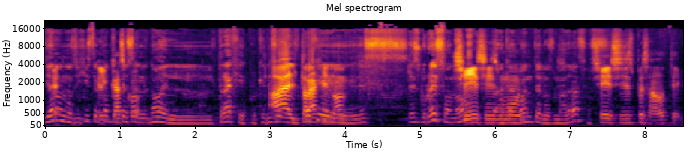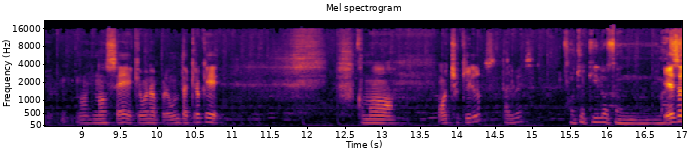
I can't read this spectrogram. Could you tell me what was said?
ya no nos dijiste cuánto casco? pesa el, no el traje porque dice ah, el traje, no es, es, grueso, ¿no? Sí, sí, Para es que aguante los madrazos. Sí, sí es pesadote. No, no sé, qué buena pregunta. Creo que como 8 kilos, tal vez. 8 kilos en más, Y eso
